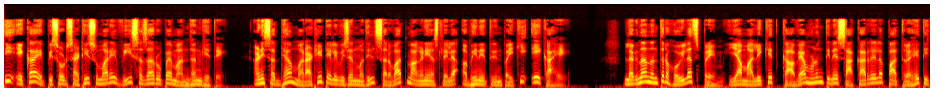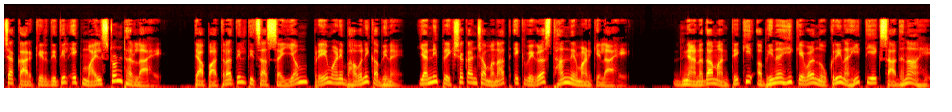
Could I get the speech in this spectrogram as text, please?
ती एका एपिसोडसाठी सुमारे वीस हजार रुपये मानधन घेते. आणि सध्या मराठी टेलिव्हिजनमधील सर्वात मागणी असलेल्या अभिनेत्रींपैकी एक आहे. लग्नानंतर होईलच प्रेम या मालिकेत काव्या म्हणून तिने साकारलेलं पात्र हे तिच्या कारकिर्दीतील एक माइलस्टोन ठरलं आहे. त्या पात्रातील तिचा संयम प्रेम आणि भावनिक अभिनय यांनी प्रेक्षकांच्या मनात एक वेगळं स्थान निर्माण केलं आहे. ज्ञानदा मानते की अभिनय ही केवळ नोकरी नाही ती एक साधना आहे.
